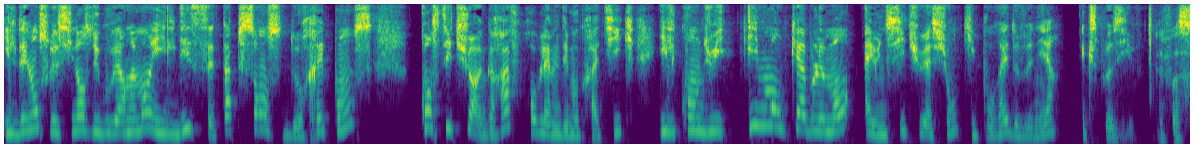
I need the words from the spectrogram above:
Ils dénoncent le silence du gouvernement et ils disent cette absence de réponse constitue un grave problème démocratique. Il conduit immanquablement à une situation qui pourrait devenir explosive. Et face à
